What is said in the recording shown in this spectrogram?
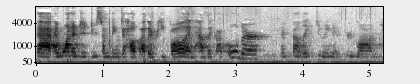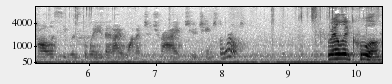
that I wanted to do something to help other people. And as I got older, I felt like doing it through law and policy was the way that I wanted to try to change the world. Really cool.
